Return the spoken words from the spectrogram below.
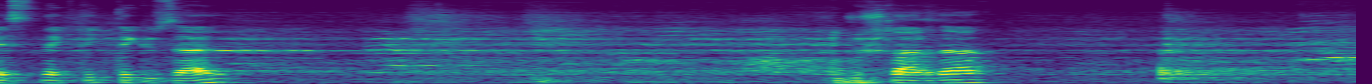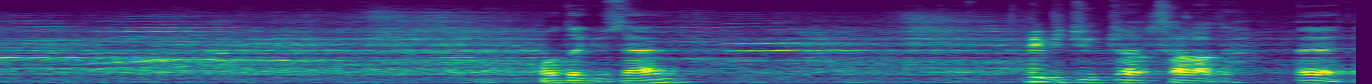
Esneklik de güzel. Duruşlarda o da güzel. Bir daha sağladı. Evet.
